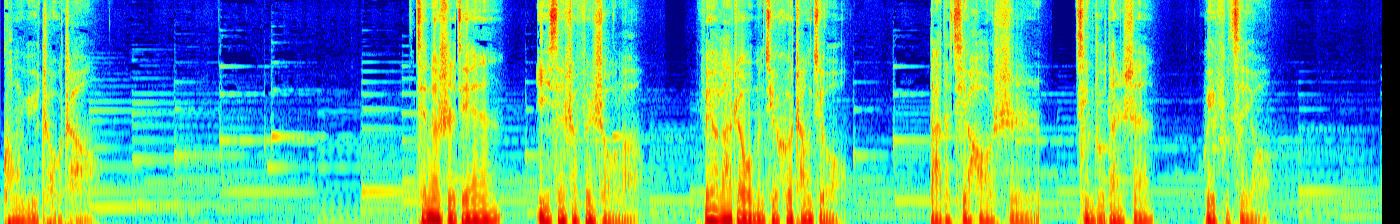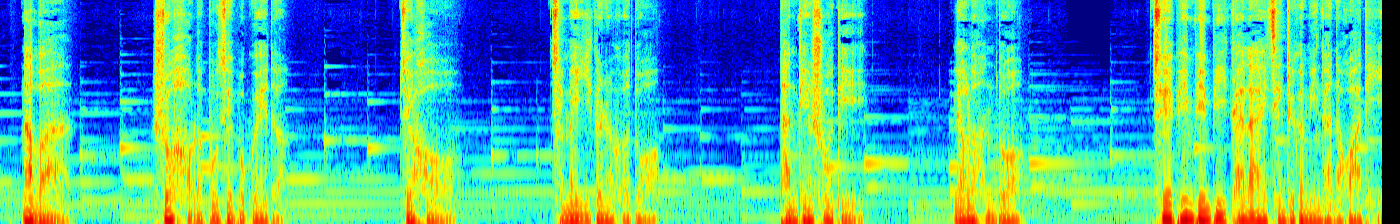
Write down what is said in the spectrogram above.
空于惆怅。前段时间，易先生分手了，非要拉着我们去喝场酒，打的旗号是庆祝单身，恢复自由。那晚，说好了不醉不归的，最后，却没一个人喝多。谈天说地。聊了很多，却偏偏避开了爱情这个敏感的话题。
